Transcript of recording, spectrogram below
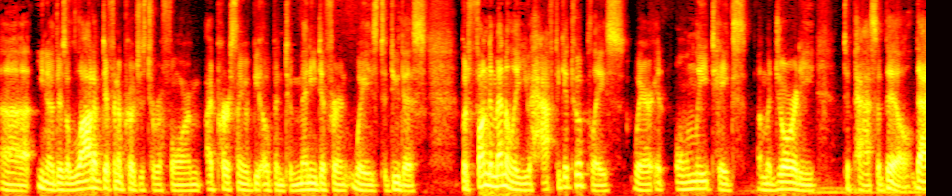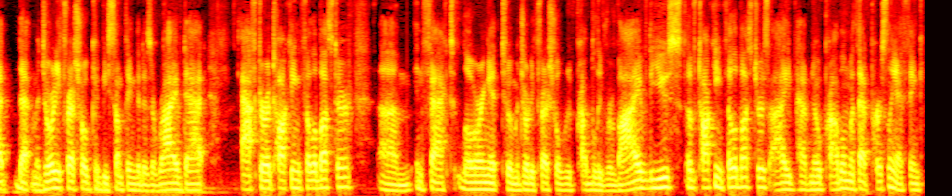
Uh, you know, there's a lot of different approaches to reform. I personally would be open to many different ways to do this. But fundamentally, you have to get to a place where it only takes a majority to pass a bill. That that majority threshold could be something that is arrived at after a talking filibuster. Um, in fact, lowering it to a majority threshold would probably revive the use of talking filibusters. I have no problem with that personally. I think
